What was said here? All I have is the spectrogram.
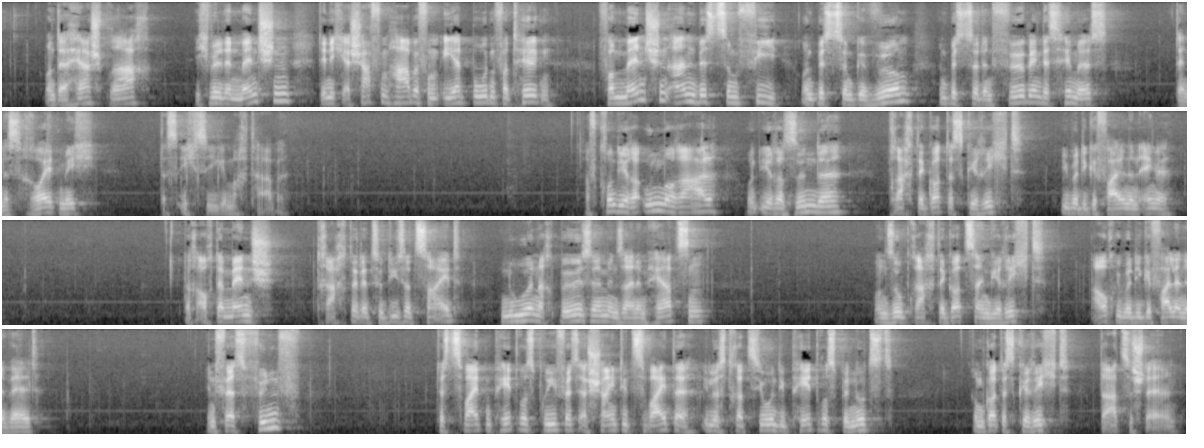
Und der Herr sprach, ich will den Menschen, den ich erschaffen habe, vom Erdboden vertilgen vom Menschen an bis zum Vieh und bis zum Gewürm und bis zu den Vögeln des Himmels, denn es reut mich, dass ich sie gemacht habe. Aufgrund ihrer Unmoral und ihrer Sünde brachte Gott das Gericht über die gefallenen Engel. Doch auch der Mensch trachtete zu dieser Zeit nur nach Bösem in seinem Herzen, und so brachte Gott sein Gericht auch über die gefallene Welt. In Vers 5 des zweiten Petrusbriefes erscheint die zweite Illustration, die Petrus benutzt, um Gottes Gericht darzustellen.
